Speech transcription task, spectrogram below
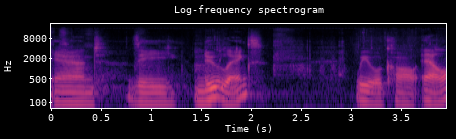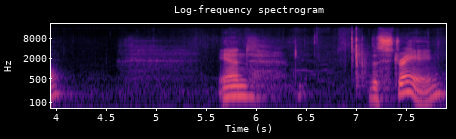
and the new length we will call L. And the strain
